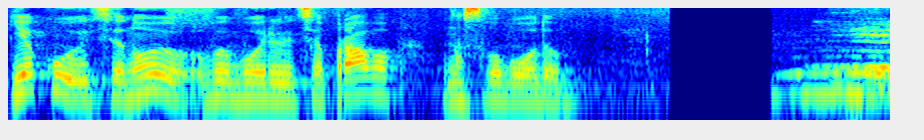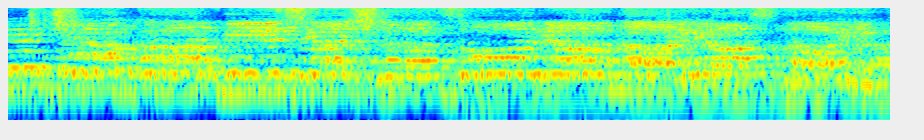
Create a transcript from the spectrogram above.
якою ціною виборюється право на свободу. Чака місячна зоряна ясная,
